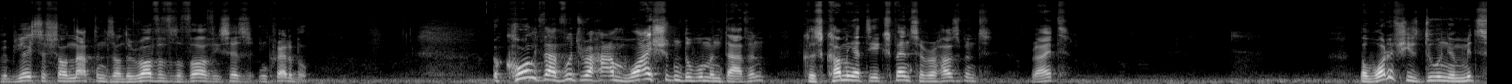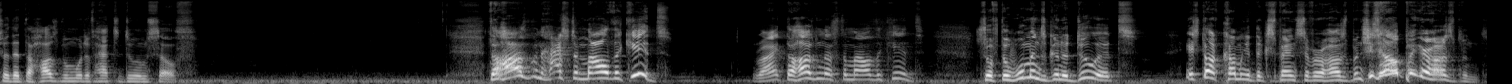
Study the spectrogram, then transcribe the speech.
Rabbi Yosef Shaul Natanzon, the Rav of Lvov, he says, incredible. According to Avudraham, why shouldn't the woman daven? Because coming at the expense of her husband, right? But what if she's doing a mitzvah that the husband would have had to do himself? The husband has to mal the kid, right? The husband has to mal the kid. So if the woman's going to do it, it's not coming at the expense of her husband. She's helping her husband.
